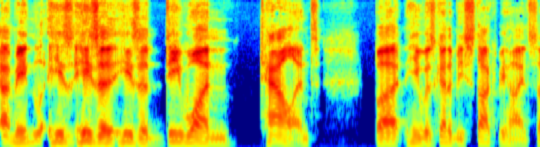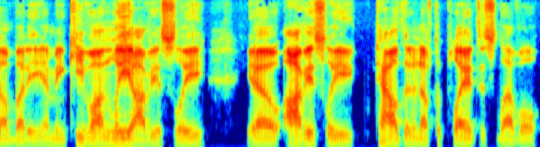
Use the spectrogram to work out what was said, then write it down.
I mean, he's he's a he's a D one talent, but he was going to be stuck behind somebody. I mean, Keyvone Lee, obviously, you know, obviously talented enough to play at this level.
